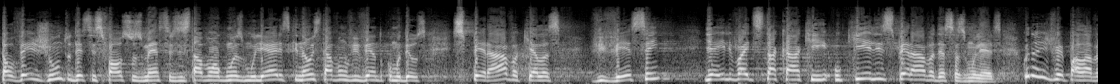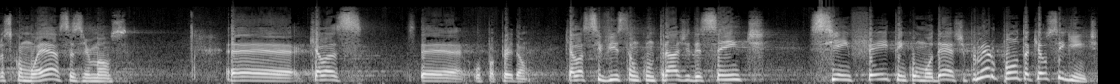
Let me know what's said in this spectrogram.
Talvez junto desses falsos mestres estavam algumas mulheres que não estavam vivendo como Deus esperava que elas vivessem. E aí ele vai destacar aqui o que ele esperava dessas mulheres. Quando a gente vê palavras como essas, irmãos, é, que elas, é, opa, perdão, que elas se vistam com traje decente, se enfeitem com modéstia? O primeiro ponto aqui é o seguinte:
